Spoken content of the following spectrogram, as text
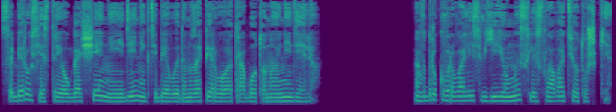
Соберу сестре угощение и денег тебе выдам за первую отработанную неделю». Вдруг ворвались в ее мысли слова тетушки.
